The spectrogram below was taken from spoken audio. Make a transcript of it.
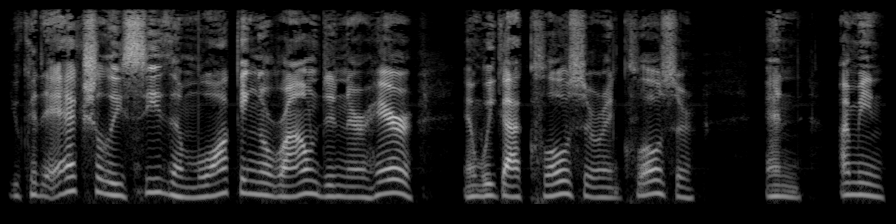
You could actually see them walking around in their hair, and we got closer and closer. And I mean,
